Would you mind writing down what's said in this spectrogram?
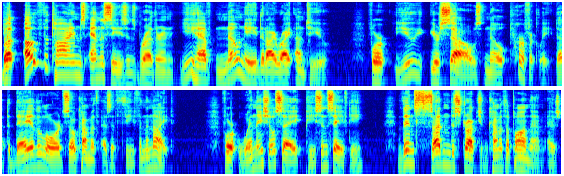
but of the times and the seasons, brethren, ye have no need that I write unto you. For you yourselves know perfectly that the day of the Lord so cometh as a thief in the night. For when they shall say, Peace and safety, then sudden destruction cometh upon them, as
